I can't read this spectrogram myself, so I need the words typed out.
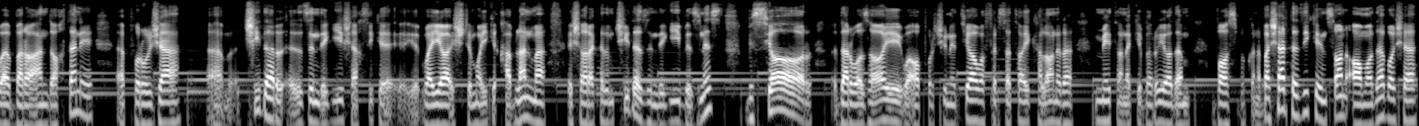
و برای انداختن پروژه چی در زندگی شخصی که و یا اجتماعی که قبلا ما اشاره کردم چی در زندگی بزنس بسیار دروازه های و اپورچونیتی ها و فرصت های کلان را می‌تونه که برای آدم باز بکنه. به شرط از که انسان آماده باشه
